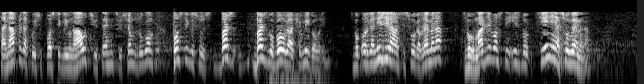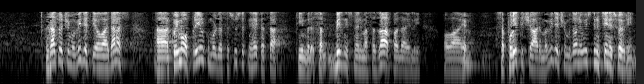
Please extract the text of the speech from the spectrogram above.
taj napredak koji su postigli u nauci, u tehnici, u svemu drugom, postigli su baš, baš zbog ovoga o čemu mi govorimo. Zbog organiziranosti svoga vremena, zbog marljivosti i zbog cijenjenja svog vremena. Zato ćemo vidjeti ovaj danas a, koji imao priliku možda se susretni nekad sa tim sa biznismenima sa zapada ili ovaj sa političarima, vidjet ćemo da oni u istinu cijene svoje vrijeme.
